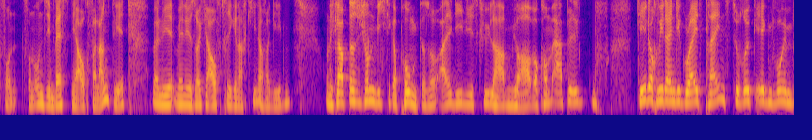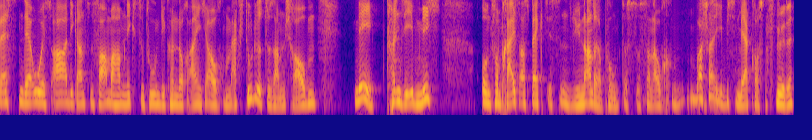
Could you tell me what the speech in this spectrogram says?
von, von uns im Westen ja auch verlangt wird, wenn wir, wenn wir solche Aufträge nach China vergeben. Und ich glaube, das ist schon ein wichtiger Punkt. Also all die, die das Gefühl haben, ja, aber komm, Apple, geh doch wieder in die Great Plains zurück, irgendwo im Westen der USA. Die ganzen Farmer haben nichts zu tun, die können doch eigentlich auch Mac Studios zusammenschrauben. Nee, können sie eben nicht. Und vom Preisaspekt ist ein anderer Punkt, dass das dann auch wahrscheinlich ein bisschen mehr kosten würde.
